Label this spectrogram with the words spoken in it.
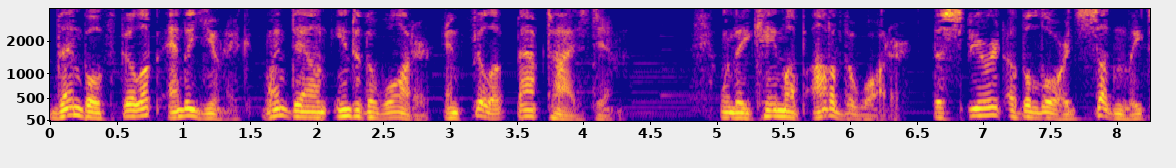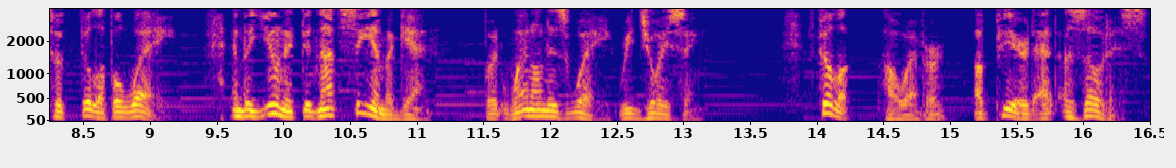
Then both Philip and the eunuch went down into the water, and Philip baptized him. When they came up out of the water, the Spirit of the Lord suddenly took Philip away, and the eunuch did not see him again, but went on his way rejoicing. Philip, however, appeared at Azotus,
